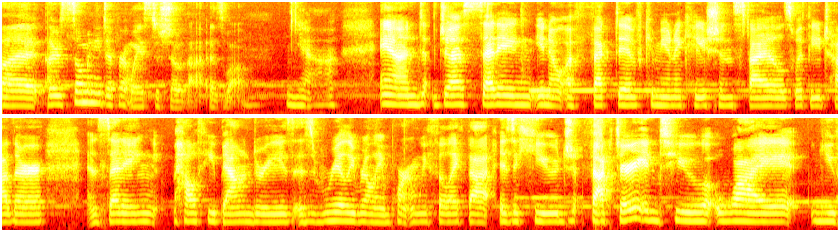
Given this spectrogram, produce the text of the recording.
but there's so many different ways to show that as well Yeah. And just setting, you know, effective communication styles with each other and setting healthy boundaries is really, really important. We feel like that is a huge factor into why you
